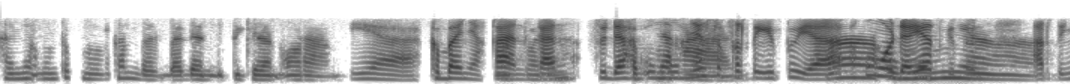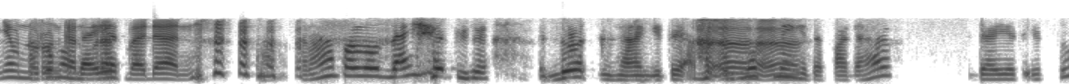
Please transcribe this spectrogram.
hanya untuk menurunkan berat badan di pikiran orang. Iya, kebanyakan nah, kan sudah kebanyakan. umumnya seperti itu ya. Ah, aku mau umumnya. diet gitu. Artinya menurunkan berat badan. Nah, kenapa lo diet gitu? Gendut misalnya gitu ya. Gendut nih gitu. Padahal diet itu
